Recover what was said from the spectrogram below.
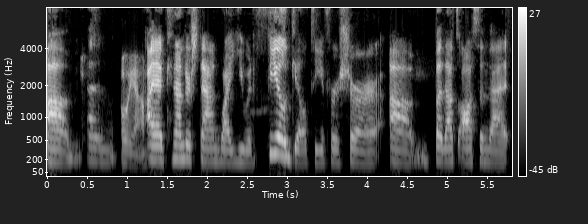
um and oh yeah. I can understand why you would feel guilty for sure. Um but that's awesome that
